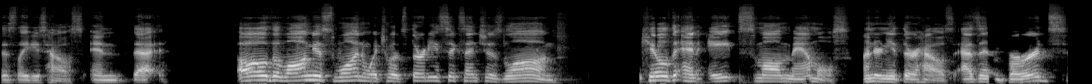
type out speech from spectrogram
this lady's house. And that, oh, the longest one, which was 36 inches long, killed and ate small mammals underneath their house, as in birds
